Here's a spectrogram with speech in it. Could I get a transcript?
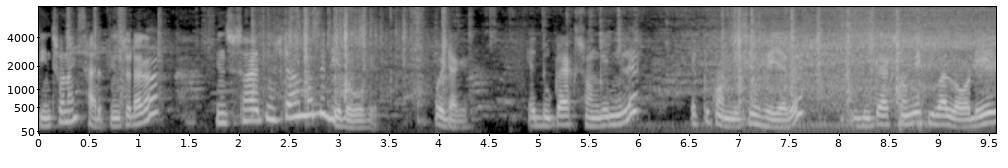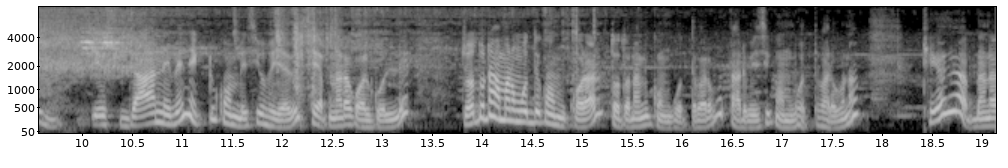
তিনশো নয়, সাড়ে তিনশো টাকা, তিনশো, সাড়ে তিনশো টাকার মধ্যে দিয়ে দেবো ওকে, ওইটাকে। এ দুটো একসঙ্গে নিলে একটু কম বেশি হয়ে যাবে। দুটো একসঙ্গে কিংবা লডে যা নেবেন একটু কম বেশি হয়ে যাবে, সে আপনারা কল করলে যতটা আমার মধ্যে কম করার, ততটা আমি কম করতে পারব, তার বেশি কম করতে পারব না। ঠিক আছে? আপনারা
